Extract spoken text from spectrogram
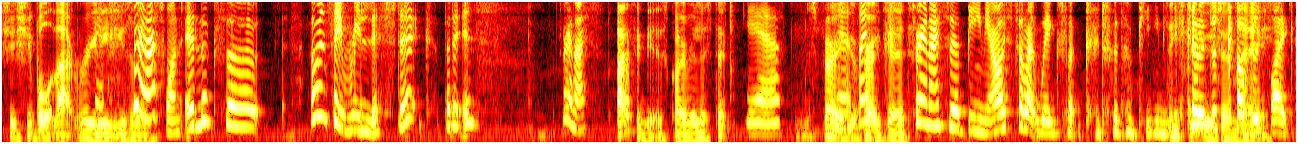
She she bought that really a easily. very nice one. It looks, uh, I wouldn't say realistic, but it is very nice. I think it is quite realistic. Yeah. It's very yeah, good. it's Very good. It's very nice with a beanie. I always feel like wigs look good with a beanie. They it kind of just covers they? like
